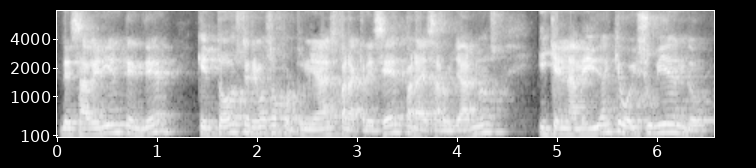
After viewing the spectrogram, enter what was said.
de saber y entender que todos tenemos oportunidades para crecer, para desarrollarnos y que en la medida en que voy subiendo,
